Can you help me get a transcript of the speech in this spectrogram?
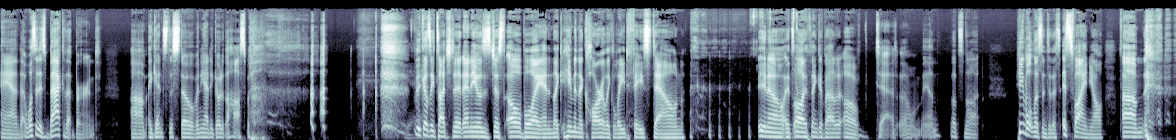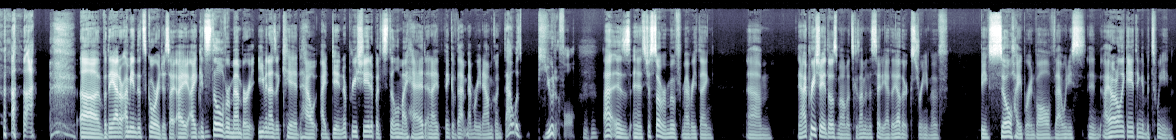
and it wasn't his back that burned um, against the stove, and he had to go to the hospital. because he touched it and he was just oh boy and like him in the car like laid face down you know it's all i think about it oh dad oh man that's not he won't listen to this it's fine y'all um uh, but they had, I mean, that's gorgeous. I, I, I can Mhm. still remember, even as a kid, how I didn't appreciate it, but it's still in my head. And I think of that memory now. I'm going, that was beautiful. Mhm. That is, and it's just so removed from everything. Um, and I appreciate those moments because I'm in the city. I have the other extreme of being so hyper involved that when you, and I don't like anything in between.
